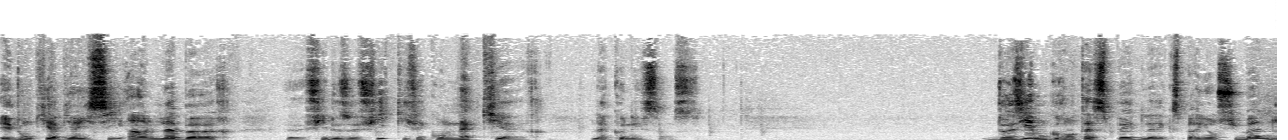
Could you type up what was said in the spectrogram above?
Et donc il y a bien ici un labeur euh, philosophique qui fait qu'on acquiert la connaissance. Deuxième grand aspect de l'expérience humaine,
